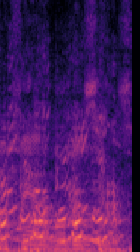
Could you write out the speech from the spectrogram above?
not a.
